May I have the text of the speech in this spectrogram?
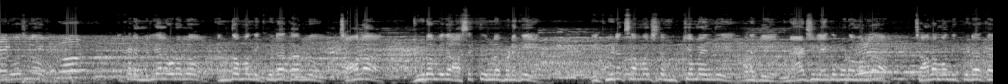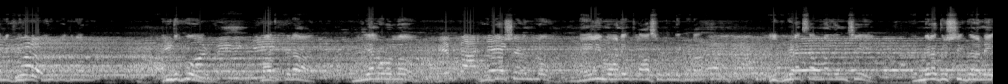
ఈ రోజులో ఇక్కడ మిర్యాలగూడలో ఎంతోమంది క్రీడాకారులు చాలా జూడో మీద ఆసక్తి ఉన్నప్పటికీ ఈ క్రీడకు సంబంధించిన ముఖ్యమైనది మనకి మ్యాచ్ లేకపోవడం వల్ల చాలామంది క్రీడాకారులు క్రీడలు కోల్పోతున్నారు అందుకు మాకు ఇక్కడ మిర్యాలగూడలో స్టేడియంలో డైలీ మార్నింగ్ క్లాస్ ఉంటుంది ఇక్కడ. ఈ క్రీడకు సంబంధించి ఎమ్మెల్యే దృష్టికి కానీ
